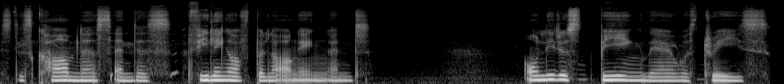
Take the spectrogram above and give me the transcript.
is this calmness and this feeling of belonging and only just being there with trees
